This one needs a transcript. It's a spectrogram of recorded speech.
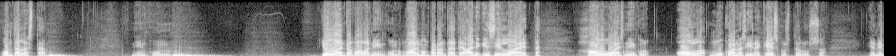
on tällaista niin kuin, jollain tavalla niin kuin maailmanparantaja, tai ainakin sillä että haluaisi niin kuin olla mukana siinä keskustelussa, ja ne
